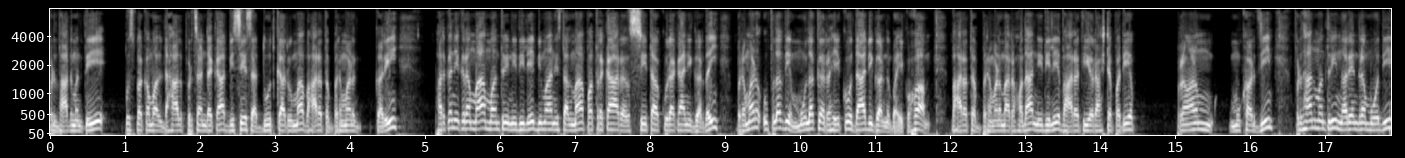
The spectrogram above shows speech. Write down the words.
प्रधानमन्त्री पुष्पकमल दाहाल प्रचण्डका विशेष दूतका रूपमा भारत भ्रमण गरी फर्कने क्रममा मन्त्री निधिले विमानस्थलमा पत्रकारसित कुराकानी गर्दै भ्रमण उपलब्धि मूलक रहेको दावी गर्नुभएको हो। भारत भ्रमणमा रहँदा निधिले भारतीय राष्ट्रपति प्रणब मुखर्जी प्रधानमन्त्री नरेन्द्र मोदी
